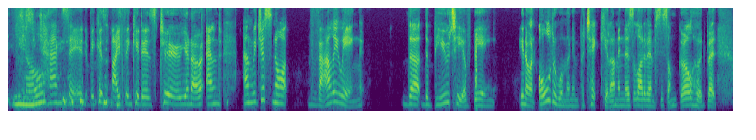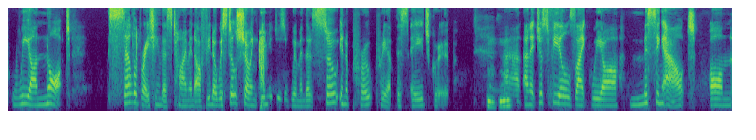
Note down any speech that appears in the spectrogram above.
You know, you can say it because I think it is too. You know, and and we're just not valuing the the beauty of being you know an older woman in particular i mean there's a lot of emphasis on girlhood but we are not celebrating this time enough you know we're still showing images of women that are so inappropriate this age group mm-hmm. and, and it just feels like we are missing out on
